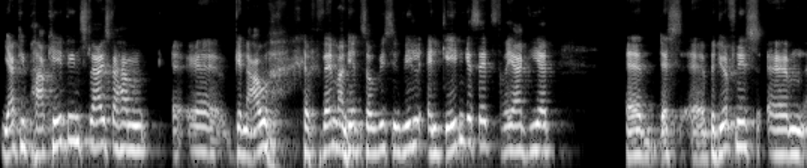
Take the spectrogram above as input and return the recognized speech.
Ja, die Paketdienstleister haben äh, äh, genau, wenn man jetzt so ein bisschen will, entgegengesetzt reagiert. Äh, das Bedürfnis, ähm,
